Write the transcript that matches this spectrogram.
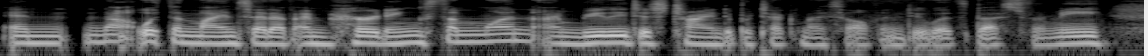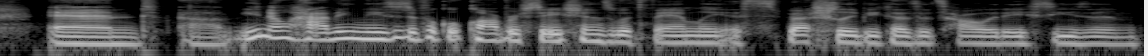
and not with the mindset of I'm hurting someone. I'm really just trying to protect myself and do what's best for me. And, um, you know, having these difficult conversations with family, especially because it's holiday season,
